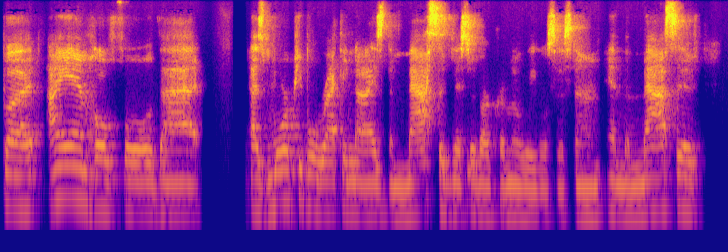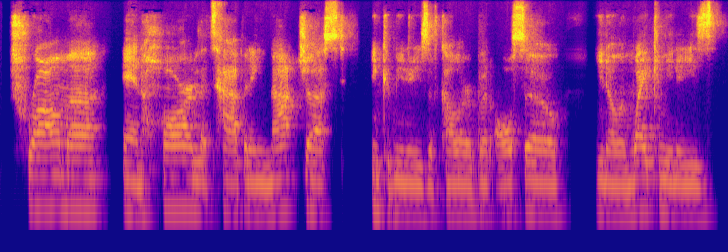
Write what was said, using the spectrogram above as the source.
but I am hopeful that as more people recognize the massiveness of our criminal legal system and the massive trauma and harm that's happening, not just in communities of color, but also, you know, in white communities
